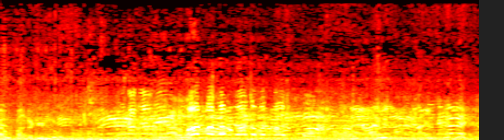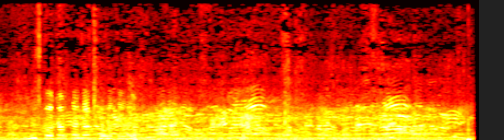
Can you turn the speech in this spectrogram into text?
यार ऊपर का डील पकड़ते छोड़ते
